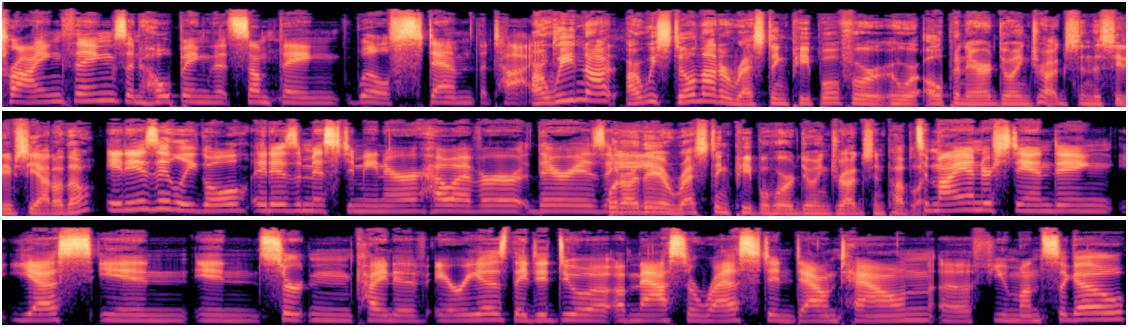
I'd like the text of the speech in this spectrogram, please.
trying things and hoping that something will stem the tide. Are we not? Are we still not arresting people for who are open air doing drugs in the city of Seattle though? It is illegal. It is a misdemeanor. However, there is But a are they arresting people who are doing drugs in public? To my understanding, yes, in in certain kind of areas, they did do a, a mass arrest in downtown a few months ago.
